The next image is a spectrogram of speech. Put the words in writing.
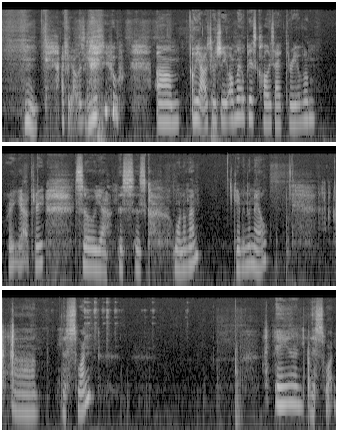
hmm, I forgot what I was gonna do. Um, oh yeah, I was gonna show you all my LPS collies. I have three of them, right? Yeah, three. So yeah, this is one of them. Came in the mail. Um, this one. And this one.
